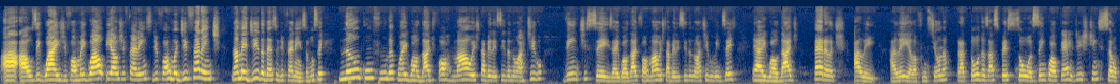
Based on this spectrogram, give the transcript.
a, aos iguais de forma igual e aos diferentes de forma diferente, na medida dessa diferença. Você não confunda com a igualdade formal estabelecida no artigo 26. A igualdade formal estabelecida no artigo 26 é a igualdade perante a lei. A lei ela funciona para todas as pessoas sem qualquer distinção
